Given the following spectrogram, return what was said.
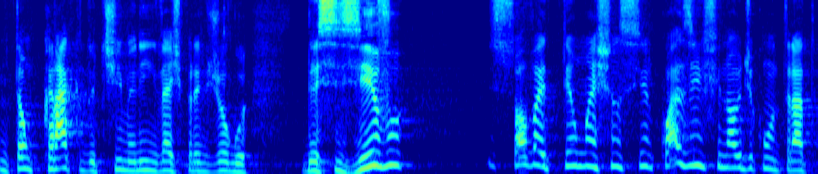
então, o craque do time ali em véspera de jogo decisivo, e só vai ter uma chancinha quase em final de contrato.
